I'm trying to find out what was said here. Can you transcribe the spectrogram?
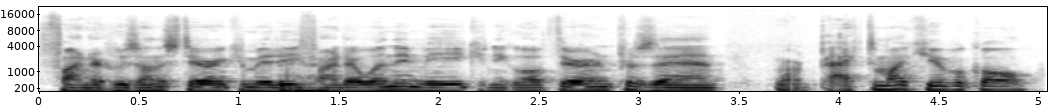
Find out who's on the steering committee, find out when they meet. Can you go up there and present? Went back to my cubicle,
